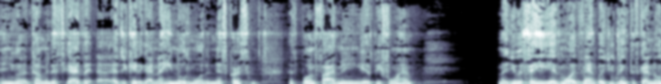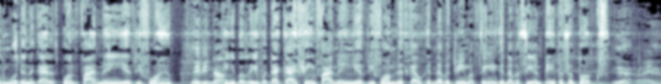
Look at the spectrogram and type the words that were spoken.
and you're going to tell me this guy's an uh, educated guy now he knows more than this person that's born five million years before him. Now you would say he is more advanced, but you think this guy knows more than the guy that's born five million years before him? Maybe not. Can you believe what that guy seen five million years before him? This guy could never dream of seeing, could never see in papers or books. Yeah. Right. Yeah.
